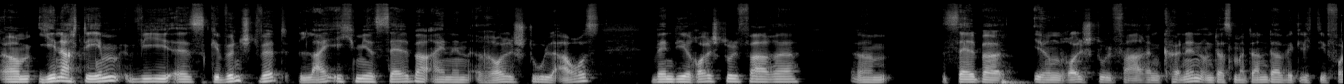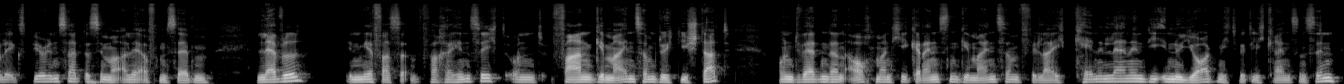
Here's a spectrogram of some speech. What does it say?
Ähm, je nachdem, wie es gewünscht wird, leihe ich mir selber einen Rollstuhl aus. Wenn die Rollstuhlfahrer ähm, selber ihren Rollstuhl fahren können und dass man dann da wirklich die volle Experience hat. Da sind wir alle auf demselben Level in mehrfacher Hinsicht und fahren gemeinsam durch die Stadt und werden dann auch manche Grenzen gemeinsam vielleicht kennenlernen, die in New York nicht wirklich Grenzen sind.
